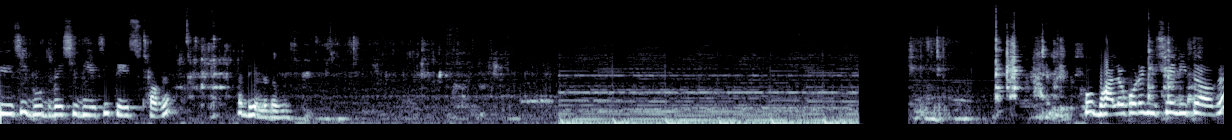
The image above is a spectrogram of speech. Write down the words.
দিয়েছি, দুধ বেশি দিয়েছি টেস্ট হবে। ঢেলে দেবো। খুব ভালো করে মিশিয়ে নিতে হবে।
